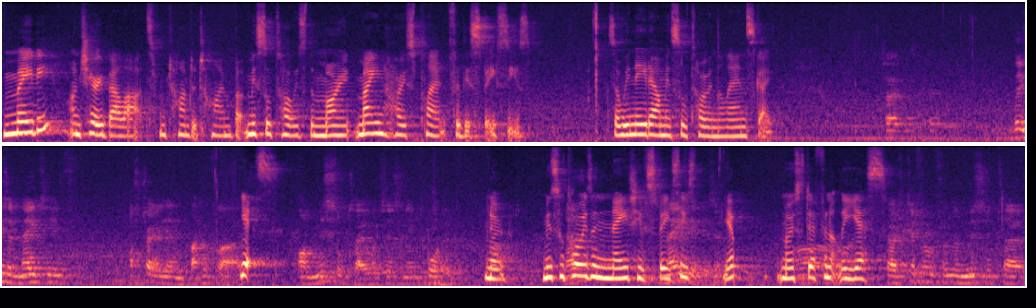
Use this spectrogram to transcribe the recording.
Maybe on cherry ballarts from time to time, but mistletoe is the main host plant for this species. So we need our mistletoe in the landscape. So uh, these are native Australian butterflies? Yes. On mistletoe, which is an imported No. plant. Mistletoe No, is a native species. native? Yep, most Oh, definitely right. yes. So it's different from the mistletoe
